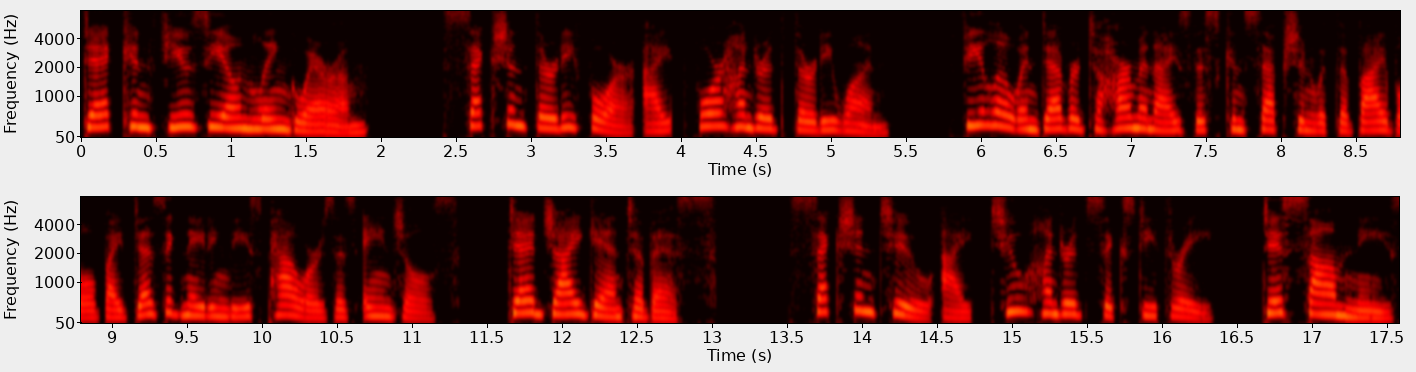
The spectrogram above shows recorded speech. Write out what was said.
De Confusione Linguarum Section 34 I, 431. Philo endeavored to harmonize this conception with the Bible by designating these powers as angels. De gigantibus. Section 2 I, 263. De somniis.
